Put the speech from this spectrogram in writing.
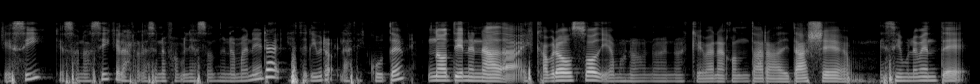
que sí, que son así, que las relaciones familiares son de una manera, y este libro las discute. No tiene nada escabroso, digamos, no, no, no es que van a contar a detalle, es simplemente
